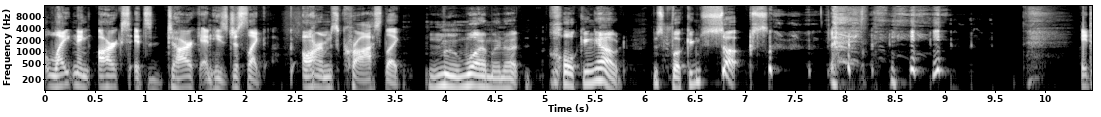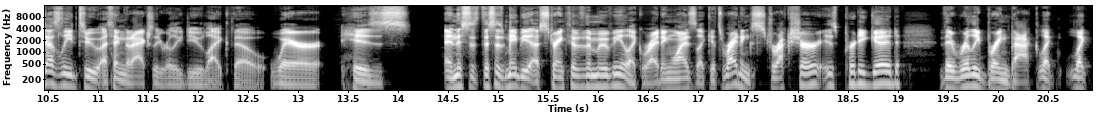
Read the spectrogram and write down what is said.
Lightning arcs, it's dark, and he's just like arms crossed, like, "Mm, why am I not hulking out? This fucking sucks. it does lead to a thing that I actually really do like though, where his and this is this is maybe a strength of the movie, like writing wise, like its writing structure is pretty good. They really bring back like like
